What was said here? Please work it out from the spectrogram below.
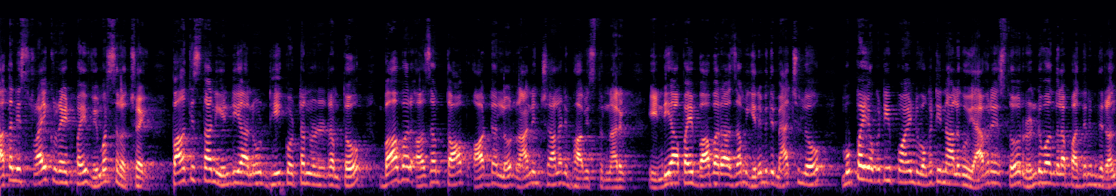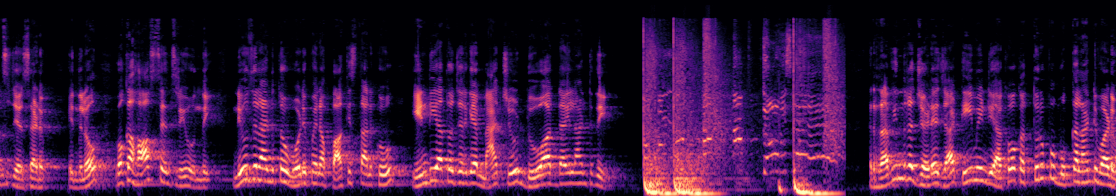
అతని స్ట్రైక్ రేట్పై విమర్శలు వచ్చాయి. పాకిస్తాన్ ఇండియాను ఢీ కొట్టనుండటంతో బాబర్ ఆజం టాప్ ఆర్డర్లో రాణించాలని భావిస్తున్నారు. ఇండియాపై బాబర్ ఆజం ఎనిమిది మ్యాచ్ల్లో ముప్పై ఒకటి పాయింట్ ఒకటి నాలుగు యావరేజ్తో రెండు వందల పద్దెనిమిది రన్స్ చేశాడు. ఇందులో ఒక హాఫ్ సెంచరీ ఉంది. న్యూజిలాండ్తో ఓడిపోయిన పాకిస్తాన్కు ఇండియాతో జరిగే మ్యాచ్ డూఆర్ డై లాంటిది. రవీంద్ర జడేజా టీమిండియాకు ఒక తురుపు ముక్క లాంటి వాడు.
